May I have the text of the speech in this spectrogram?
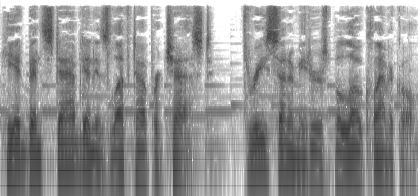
he had been stabbed in his left upper chest, 3 centimeters below clavicle.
